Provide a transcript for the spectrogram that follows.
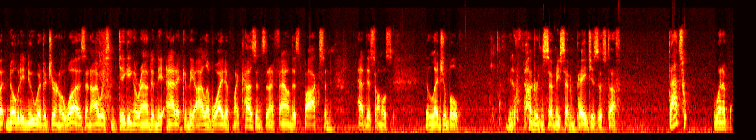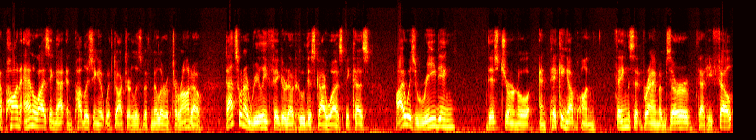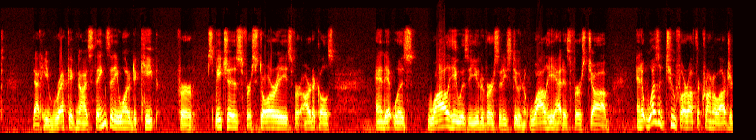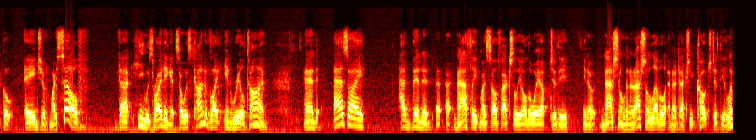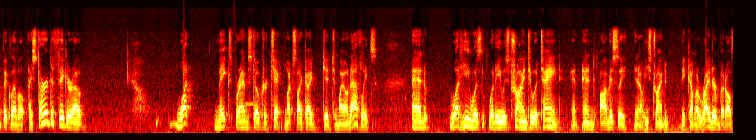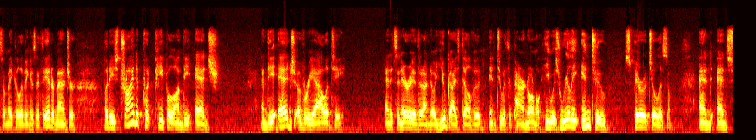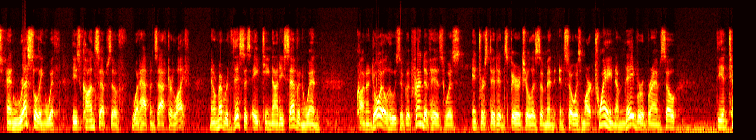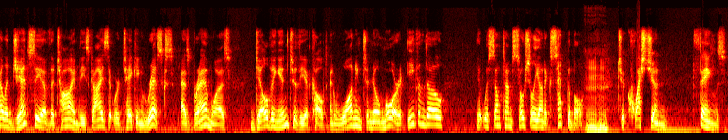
but nobody knew where the journal was. And I was digging around in the attic in the Isle of Wight of my cousins, and I found this box and had this almost illegible, you know, 177 pages of stuff. That's when, upon analyzing that and publishing it with Dr. Elizabeth Miller of Toronto, that's when I really figured out who this guy was because I was reading this journal and picking up on things that Bram observed, that he felt, that he recognized things that he wanted to keep for speeches, for stories, for articles. And it was while he was a university student, while he had his first job. And it wasn't too far off the chronological age of myself that he was writing it. So it was kind of like in real time. And as I had been a, a, an athlete myself, actually, all the way up to the you know, national, international level, and I'd actually coached at the Olympic level, I started to figure out what makes Bram Stoker tick, much like I did to my own athletes, and what he was what he was trying to attain. And, and obviously, you know, he's trying to become a writer, but also make a living as a theater manager. But he's trying to put people on the edge, and the edge of reality and it's an area that I know you guys delve into with the paranormal. He was really into spiritualism and and and wrestling with these concepts of what happens after life. Now remember, this is 1897 when Conan Doyle, who was a good friend of his, was interested in spiritualism, and, and so was Mark Twain, a neighbor of Bram. So the intelligentsia of the time, these guys that were taking risks, as Bram was, delving into the occult and wanting to know more, even though it was sometimes socially unacceptable mm-hmm. to question things.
